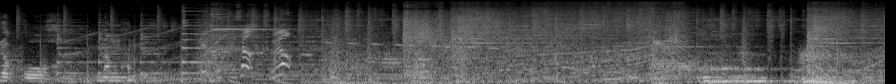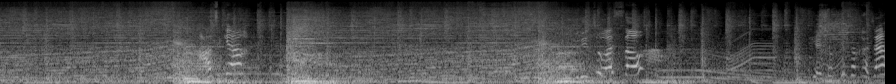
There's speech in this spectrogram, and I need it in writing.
남은 한 계속해서 조용. 아직이야. 우리 좋았어. 계속해서 가자.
